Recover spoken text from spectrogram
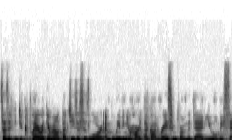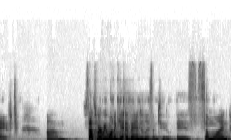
Says, if you declare with your mouth that Jesus is Lord and believe in your heart that God raised him from the dead, you will be saved. Um, so that's where we want to get evangelism to, is someone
